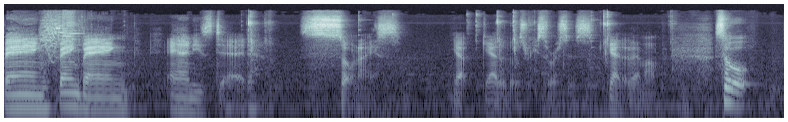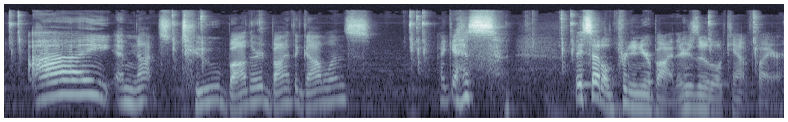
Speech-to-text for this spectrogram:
Bang, bang, bang. And he's dead. So nice. Yep, gather those resources. Gather them up. So, I am not too bothered by the goblins, I guess. they settled pretty nearby. There's their little campfire.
